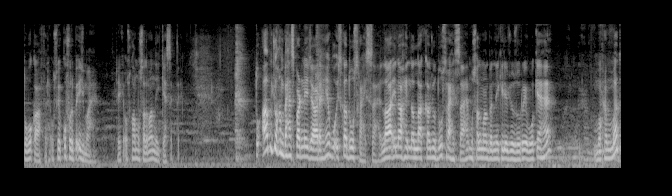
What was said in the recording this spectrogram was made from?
تو وہ کافر ہے، اس کے کفر پہ اجماع ہے، ٹھیک ہے؟ اس کو ہم مسلمان نہیں کہہ سکتے۔ تو اب جو ہم بحث پڑھنے جا رہے ہیں وہ اس کا دوسرا حصہ ہے۔ لا الہ الا اللہ کا جو دوسرا حصہ ہے مسلمان بننے کے لیے جو ضروری ہے وہ کیا ہے؟ محمد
